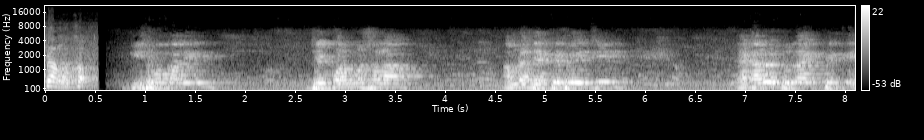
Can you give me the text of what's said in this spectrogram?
প্রমুখ। গ্রীষ্মকালীন যে কর্মশালা আমরা দেখতে পেয়েছি এগারো জুলাই থেকে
